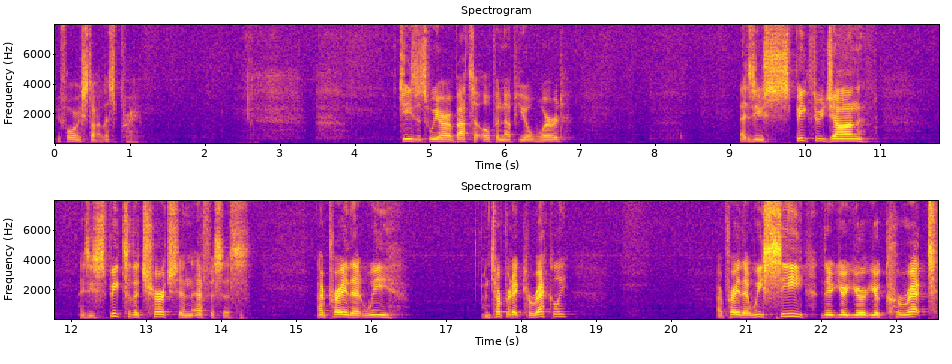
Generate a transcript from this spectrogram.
Before we start, let's pray. Jesus, we are about to open up your word. As you speak through John, as you speak to the church in Ephesus, I pray that we interpret it correctly. I pray that we see the, your, your, your correct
